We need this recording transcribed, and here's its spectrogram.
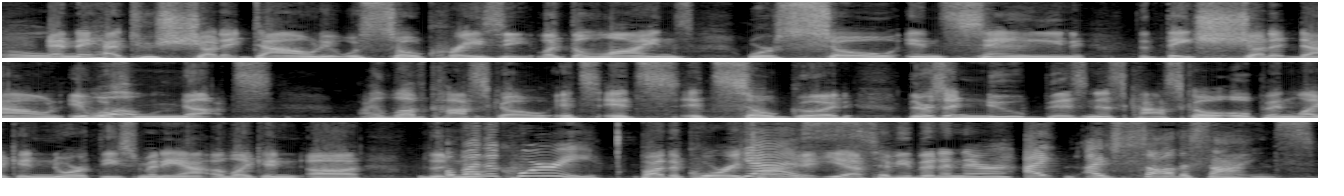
Oh. and they had to shut it down. It was so crazy. Like the lines were so insane that they shut it down. It was nuts. I love Costco. It's it's it's so good. There's a new business Costco open like in Northeast Minneapolis, like in uh the Oh, by nor- the quarry. by the Quarry Yes. Target. Yes, have you been in there? I I saw the signs.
